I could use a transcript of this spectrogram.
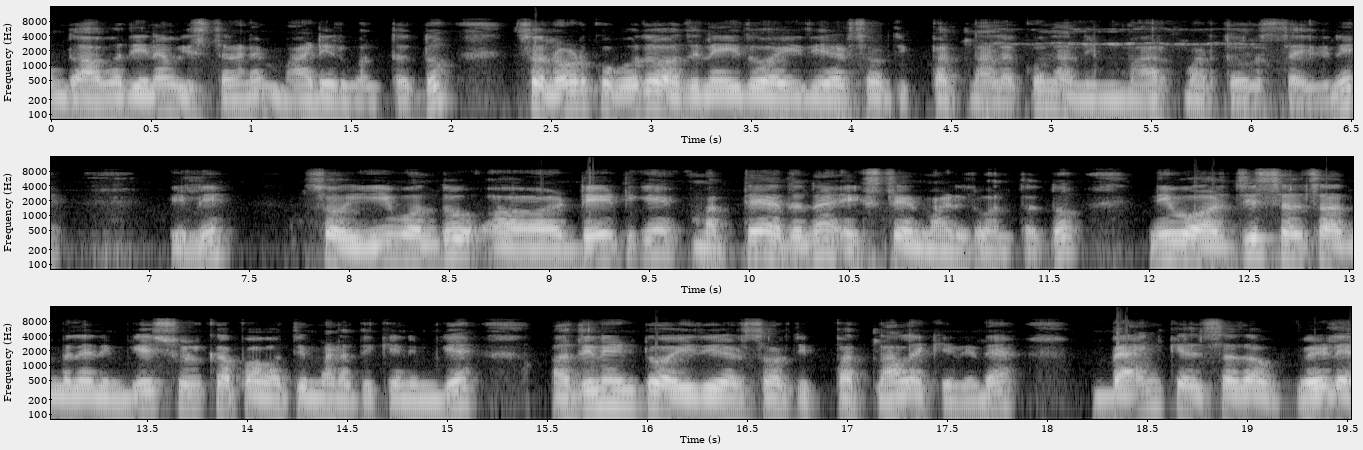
ಒಂದು ಅವಧಿನ ವಿಸ್ತರಣೆ ಮಾಡಿರುವಂಥದ್ದು. ಸೊ ನೋಡ್ಕೋಬೋದು ಹದಿನೈದು ಐದು ಎರಡು ಸಾವಿರದ ಇಪ್ಪತ್ನಾಲ್ಕು ನಾನು ನಿಮ್ಗೆ ಮಾರ್ಕ್ ಮಾಡಿ ತೋರಿಸ್ತಾ ಇದ್ದೀನಿ. ಇಲ್ಲಿ ಸೊ ಈ ಒಂದು ಡೇಟ್ಗೆ ಮತ್ತೆ ಅದನ್ನ ಎಕ್ಸ್ಟೆಂಡ್ ಮಾಡಿರುವಂಥದ್ದು. ನೀವು ಅರ್ಜಿ ಸಲ್ಲಿಸಾದ್ಮೇಲೆ ನಿಮಗೆ ಶುಲ್ಕ ಪಾವತಿ ಮಾಡೋದಕ್ಕೆ ನಿಮಗೆ ಹದಿನೆಂಟು ಐದು ಎರಡು ಸಾವಿರದ ಇಪ್ಪತ್ನಾಲ್ಕೇನಿದೆ ಬ್ಯಾಂಕ್ ಕೆಲಸದ ವೇಳೆ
